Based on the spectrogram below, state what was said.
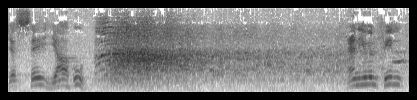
just say Yahoo. and you will feel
